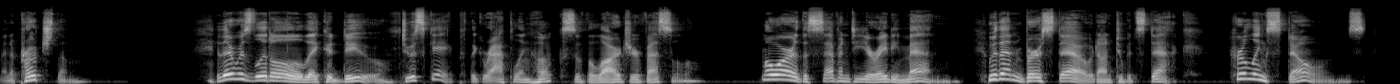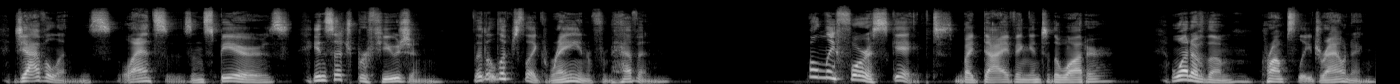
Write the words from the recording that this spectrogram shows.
and approach them. There was little they could do to escape the grappling hooks of the larger vessel, or the seventy or eighty men who then burst out onto its deck hurling stones, javelins, lances, and spears in such profusion that it looked like rain from heaven. Only four escaped by diving into the water, one of them promptly drowning.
